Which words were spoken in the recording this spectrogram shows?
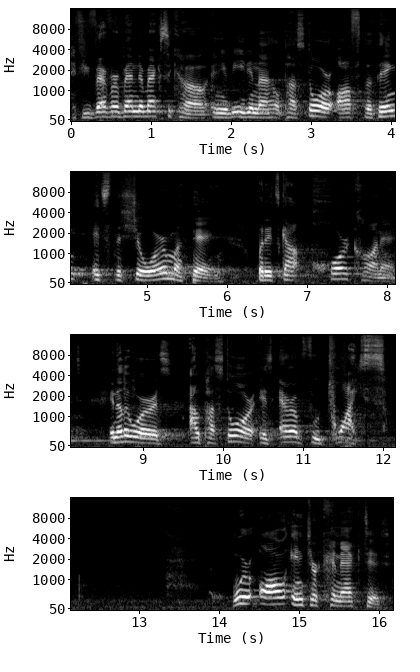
if you've ever been to Mexico and you've eaten al pastor off the thing, it's the shawarma thing, but it's got pork on it. In other words, al pastor is Arab food twice. We're all interconnected.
